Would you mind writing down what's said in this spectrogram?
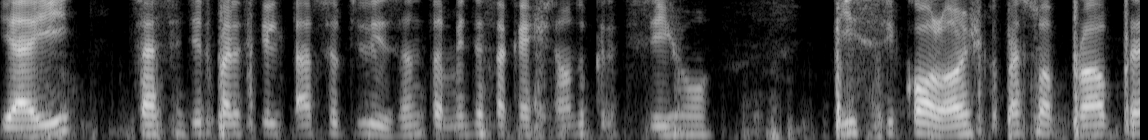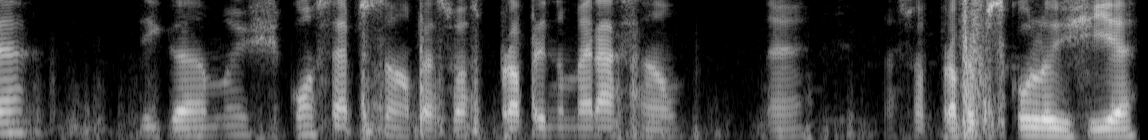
E aí, em certo sentido, parece que ele está se utilizando também dessa questão do criticismo psicológico para sua própria, digamos, concepção, para sua própria enumeração, né? Para sua própria psicologia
